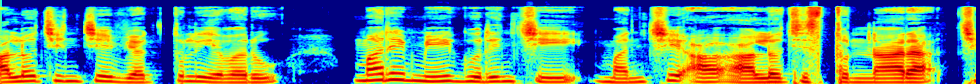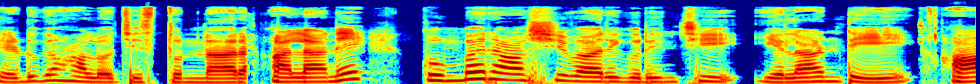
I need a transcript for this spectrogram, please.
ఆలోచించే వ్యక్తులు ఎవరు? మరి మీ గురించి మంచి ఆలోచిస్తున్నారా? చెడుగా ఆలోచిస్తున్నారా? అలానే కుంభరాశి వారి గురించి ఎలాంటి ఆ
